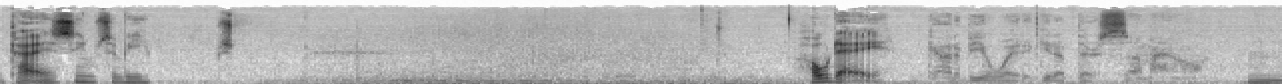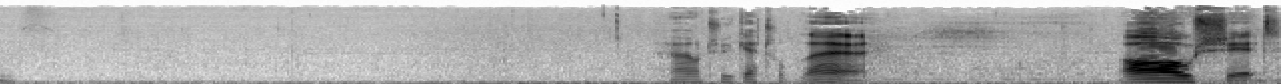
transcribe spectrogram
Okay, it seems to be whole day. Gotta be a way to get up there somehow. Hmm. How to get up there? Oh shit.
